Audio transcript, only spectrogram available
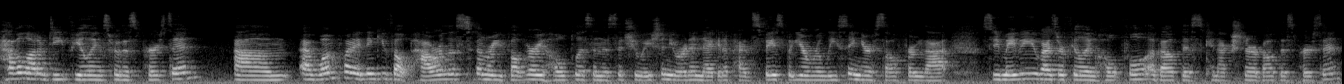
have a lot of deep feelings for this person. Um, at one point, I think you felt powerless to them or you felt very hopeless in the situation. You were in a negative headspace, but you're releasing yourself from that. So maybe you guys are feeling hopeful about this connection or about this person.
